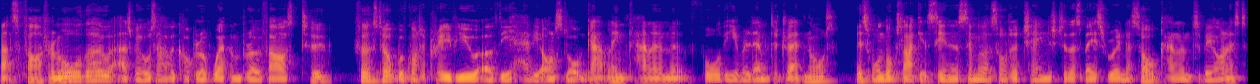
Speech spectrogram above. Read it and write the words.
That's far from all though, as we also have a couple of weapon profiles too. First up, we've got a preview of the Heavy Onslaught Gatling cannon for the Redemptor Dreadnought. This one looks like it's seen a similar sort of change to the Space Marine Assault cannon to be honest.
